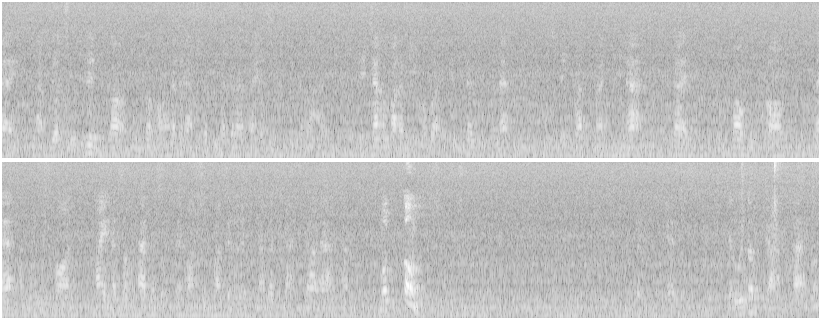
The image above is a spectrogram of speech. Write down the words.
ได้รับยศสูงขึ้น ก็ผมก็ขอรัตนาคุณพระศรีรัตนตรัยและสิ่งศักดิ์สิทธิ์ทั้งหลายเดชะพระบารมีของพระบาทสมเจ้าอยู่หัวและสมเด็จพระราชินีนาได้ปกป้องคุ้มครองและอำนวย พรให้ทั้งสองท่านประสบแต่ความสุขความเจริญนับราชการที่ก้าวหน้าครับหมดกล้องจะรู้ต้องกราบพระก่อน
